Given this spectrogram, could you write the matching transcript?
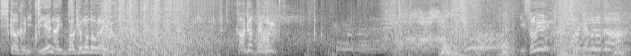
近くに見えない化け物がいる。かかってこい。急げ。化け物だ。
